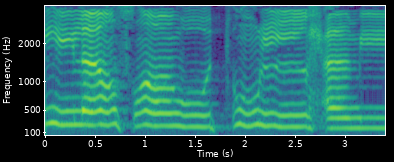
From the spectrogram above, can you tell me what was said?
لصوت الحمير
